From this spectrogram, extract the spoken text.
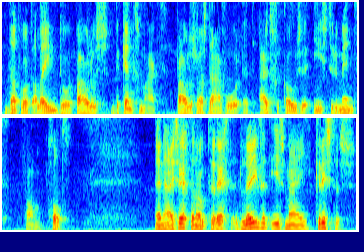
dat wordt alleen door Paulus bekendgemaakt. Paulus was daarvoor het uitgekozen instrument van God. En hij zegt dan ook terecht: Het leven is mij Christus.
